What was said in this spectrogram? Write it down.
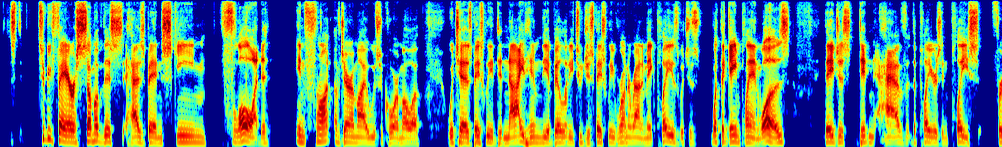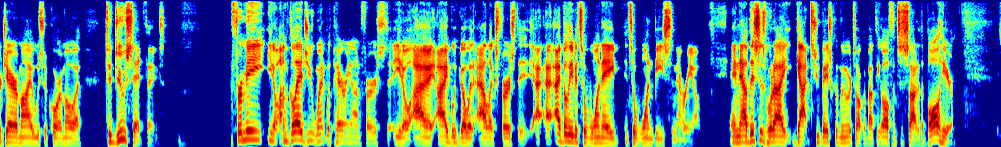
to be fair, some of this has been scheme flawed in front of Jeremiah Owusu-Koramoah, which has basically denied him the ability to just basically run around and make plays, which is what the game plan was. They just didn't have the players in place for Jeremiah Owusu-Koramoah to do said things for me, you know, I'm glad you went with Perrion first. You know, I I would go with Alex first. I, I believe it's a one A, it's a one B scenario. And now this is what I got to basically when we were talking about the offensive side of the ball here.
